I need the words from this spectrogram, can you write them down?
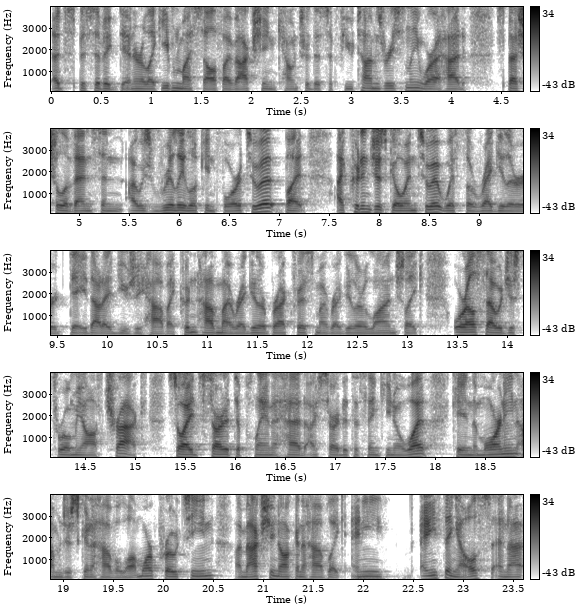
a, specific dinner, like even myself, I've actually encountered this a few times recently where I had special events and I was really looking forward to it, but I couldn't just go into it with the regular day that I'd usually have. I couldn't have my regular breakfast, my regular lunch, like or else that would just throw me off track. So I started to plan ahead. I started to think, you know what? Okay, in the morning, I'm just gonna have a lot more protein. I'm actually not gonna have like any anything else and I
